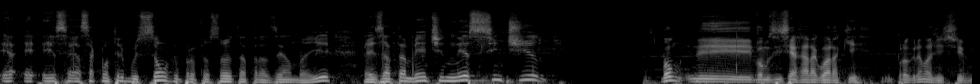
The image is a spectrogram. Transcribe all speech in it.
é- é- essa, essa contribuição que o professor está trazendo aí é exatamente nesse sentido. Bom, e vamos encerrar agora aqui o programa. A gente teve,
